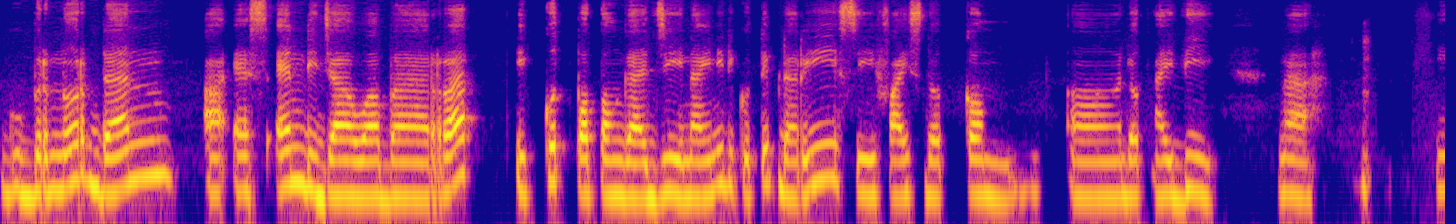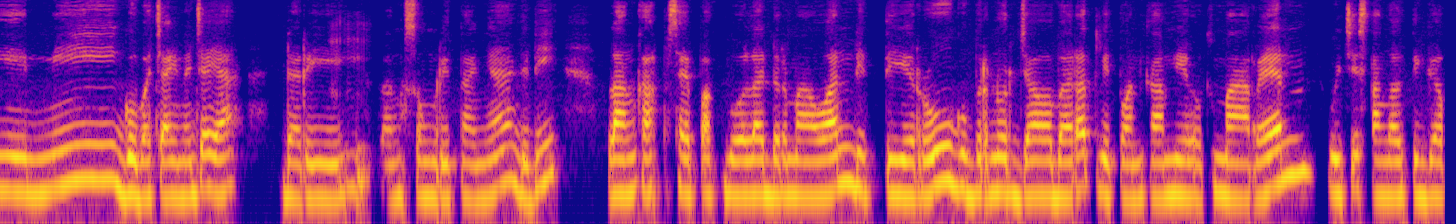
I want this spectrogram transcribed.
gubernur dan ASN di Jawa Barat ikut potong gaji. Nah, ini dikutip dari si vice.com.id. Uh, .id. nah, ini gue bacain aja ya dari langsung beritanya. Jadi, langkah sepak bola dermawan ditiru Gubernur Jawa Barat Ridwan Kamil kemarin, which is tanggal 30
